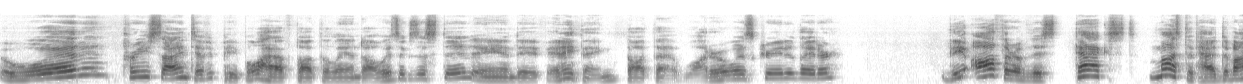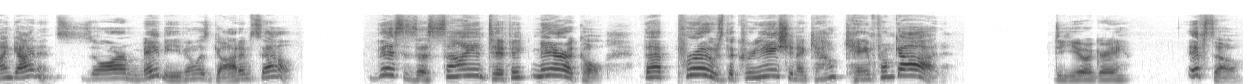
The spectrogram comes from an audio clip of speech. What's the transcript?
Wouldn't pre-scientific people have thought the land always existed and, if anything, thought that water was created later? The author of this text must have had divine guidance, or maybe even was God himself. This is a scientific miracle that proves the creation account came from God. Do you agree? If so,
